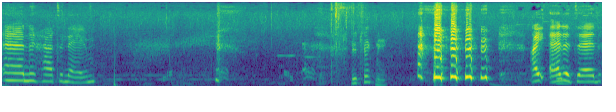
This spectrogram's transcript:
and it had the name. You tricked me. I edited.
